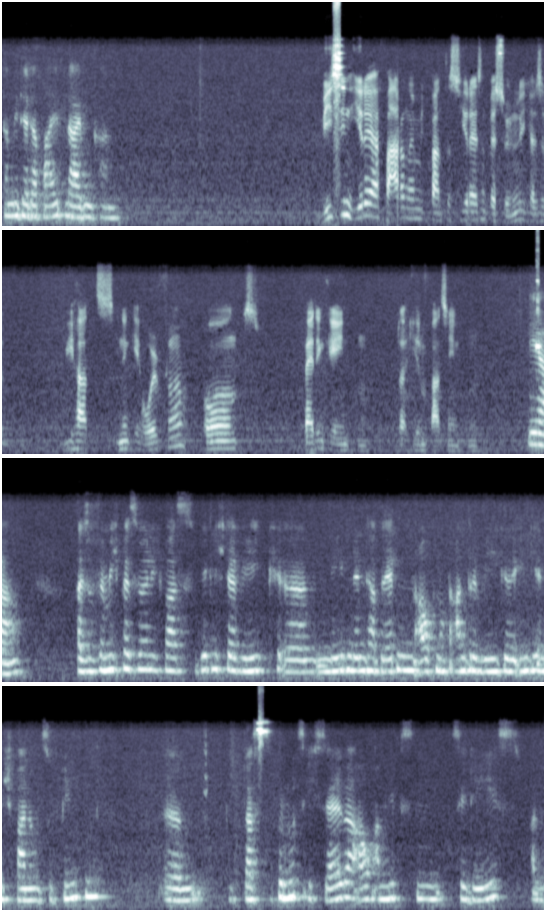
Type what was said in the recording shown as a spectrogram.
damit er dabei bleiben kann. Wie sind Ihre Erfahrungen mit Fantasiereisen persönlich? Also wie hat es Ihnen geholfen und bei den Klienten oder Ihren Patienten? Ja, also für mich persönlich war es wirklich der Weg, äh, neben den Tabletten auch noch andere Wege in die Entspannung zu finden. Ähm, das benutze ich selber auch am liebsten CDs, also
